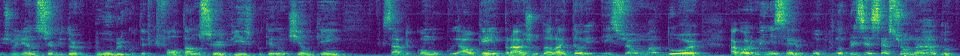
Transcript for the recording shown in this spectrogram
Juliano, servidor público, teve que faltar no serviço porque não tinham quem, sabe, como alguém para ajudar lá. Então, isso é uma dor. Agora, o Ministério Público não precisa ser acionado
